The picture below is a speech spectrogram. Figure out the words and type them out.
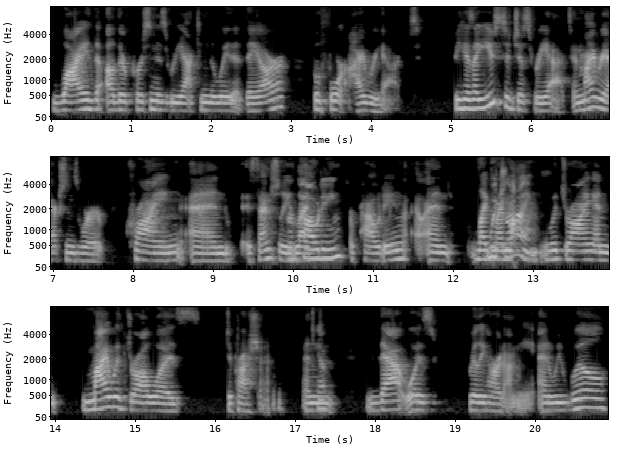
why the other person is reacting the way that they are before I react. Because I used to just react, and my reactions were crying and essentially Or like pouting. or pouting and like my Withdrawing. mom withdrawing and my withdrawal was depression and Yep. that was really hard on me and we will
